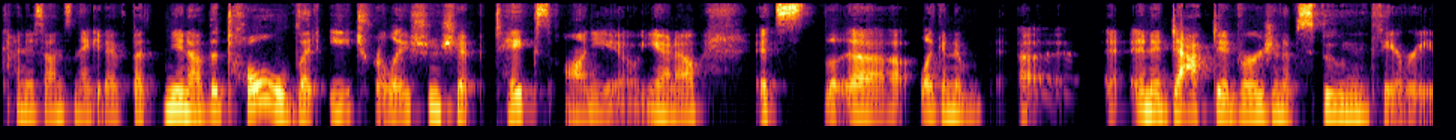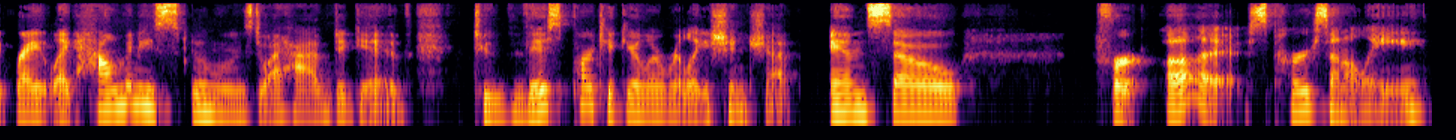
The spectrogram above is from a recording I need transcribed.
kind of sounds negative, but you know, the toll that each relationship takes on you, you know, it's uh, like an uh, an adapted version of spoon theory, right? Like how many spoons do I have to give to this particular relationship? And so for us personally,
